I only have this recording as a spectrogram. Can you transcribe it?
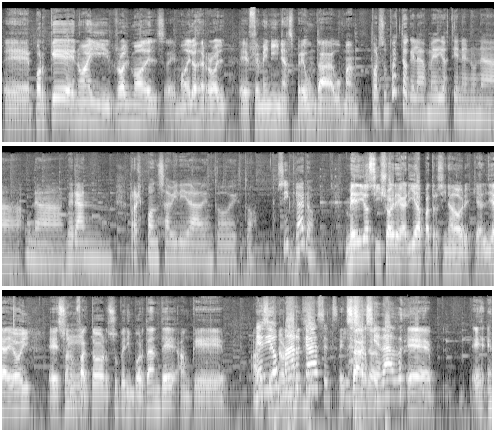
Eh, ¿Por qué no hay role models, eh, modelos de rol eh, femeninas? Pregunta Guzmán. Por supuesto que los medios tienen una, una gran responsabilidad en todo esto. Sí, claro. Medios y yo agregaría patrocinadores, que al día de hoy eh, son Sí. un factor súper importante, aunque... a veces Medios, no- marcas, la sociedad. Eh, es, es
